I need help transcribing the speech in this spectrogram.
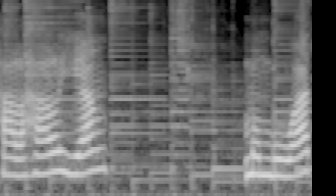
hal-hal yang membuat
